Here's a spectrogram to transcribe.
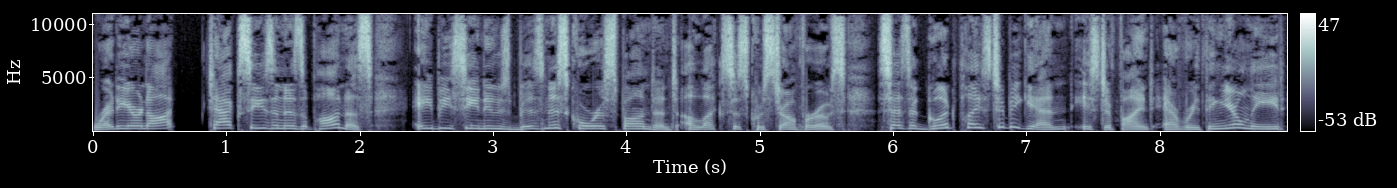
Ready or not, Tax season is upon us. ABC News business correspondent Alexis Christoforos says a good place to begin is to find everything you'll need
